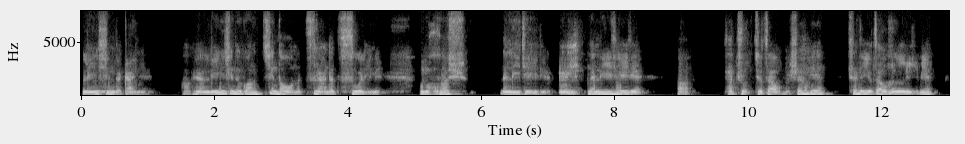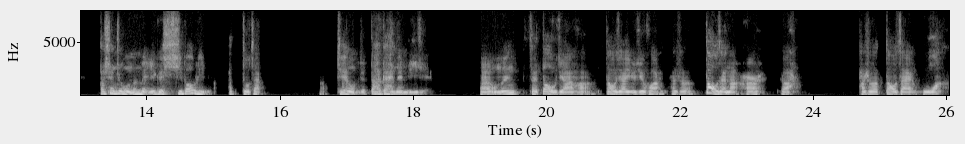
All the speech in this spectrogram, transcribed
灵性的概念，啊，让灵性的光进到我们自然的思维里面，我们或许能理解一点，能理解一点，啊。它主就在我们身边，甚至又在我们里面，它甚至我们每一个细胞里面，它都在，啊，这样我们就大概能理解，啊，我们在道家哈，道家有句话，他说道在哪儿，是吧？他说道在瓦，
